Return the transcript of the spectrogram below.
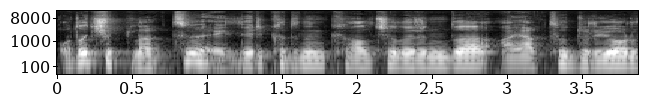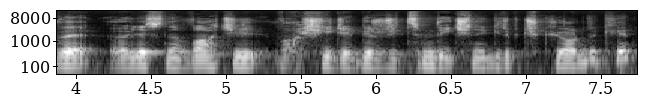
o da çıplaktı. Elleri kadının kalçalarında ayakta duruyor ve öylesine vahşi, vahşice bir ritimde içine girip çıkıyordu ki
